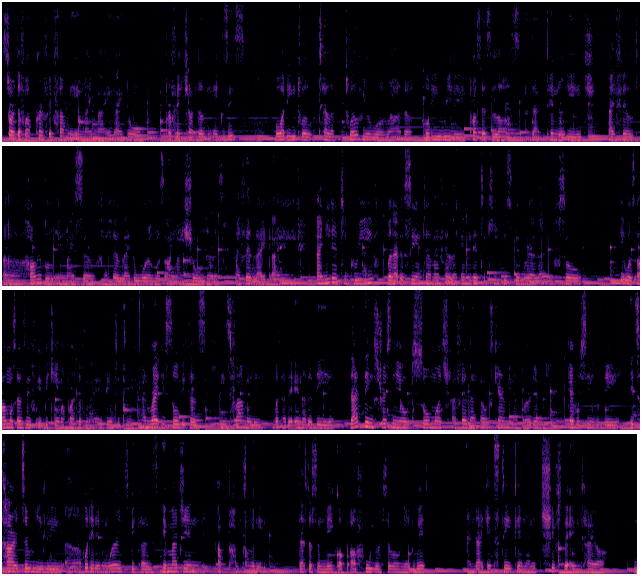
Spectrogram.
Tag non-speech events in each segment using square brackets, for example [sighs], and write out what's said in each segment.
sort of a perfect family in my mind. I know perfection doesn't exist, but what do you tell a 12 year old rather? How do you really process loss at that tender age? I felt uh, horrible in myself. I felt like the world was on my shoulders. I felt like I I needed to grieve, but at the same time, I felt like I needed to keep his memory alive. So it was almost as if it became a part of my identity, and rightly so because he's family. But at the end of the day, that thing stressed me out so much. I felt like I was carrying a burden every single day. It's hard to really uh, put it in words because imagine a family that's just a makeup of who you're surrounded with, and that gets taken and it shifts the entire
